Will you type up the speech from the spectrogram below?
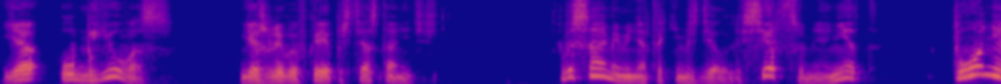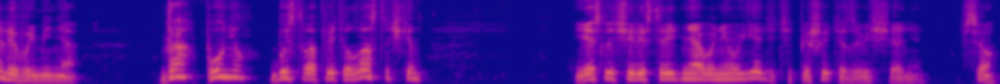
Я убью вас, ежели вы в крепости останетесь. Вы сами меня таким сделали. Сердца у меня нет. Поняли вы меня? Да, понял, быстро ответил Ласточкин. Если через три дня вы не уедете, пишите завещание. Все,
